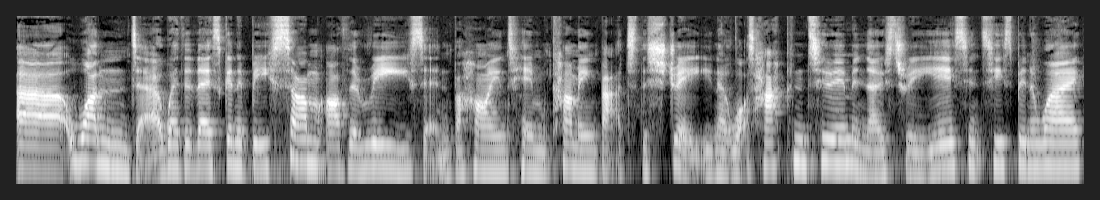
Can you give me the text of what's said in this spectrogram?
uh, wonder whether there's going to be some other reason behind him coming back to the street. You know, what's happened to him in those three years since he's been away?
